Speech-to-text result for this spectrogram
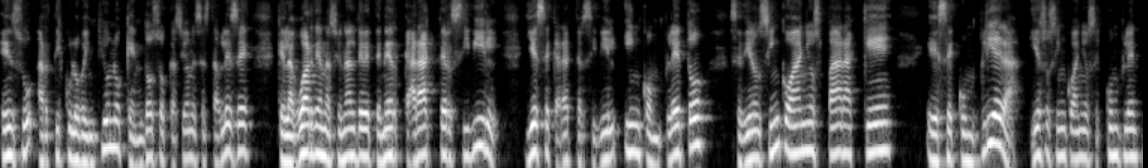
en su artículo 21, que en dos ocasiones establece que la Guardia Nacional debe tener carácter civil y ese carácter civil incompleto se dieron cinco años para que eh, se cumpliera y esos cinco años se cumplen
